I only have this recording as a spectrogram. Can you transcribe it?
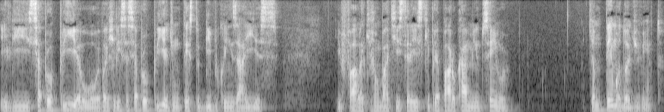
Ele se apropria, o evangelista se apropria de um texto bíblico em Isaías e fala que João Batista é esse que prepara o caminho do Senhor, que é um tema do advento.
